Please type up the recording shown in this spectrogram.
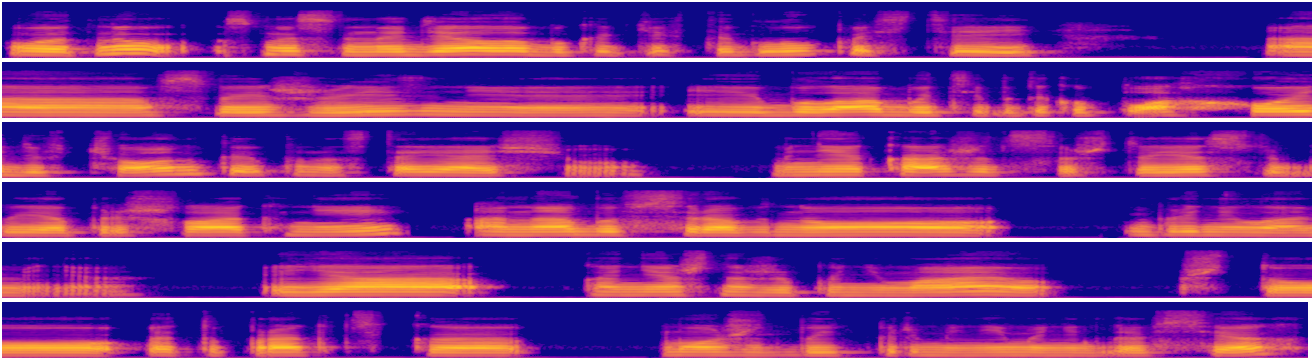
вот, ну, в смысле, наделала бы каких-то глупостей а, в своей жизни и была бы, типа, такой плохой девчонкой по-настоящему. Мне кажется, что если бы я пришла к ней, она бы все равно приняла меня. Я, конечно же, понимаю, что эта практика может быть применима не для всех,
